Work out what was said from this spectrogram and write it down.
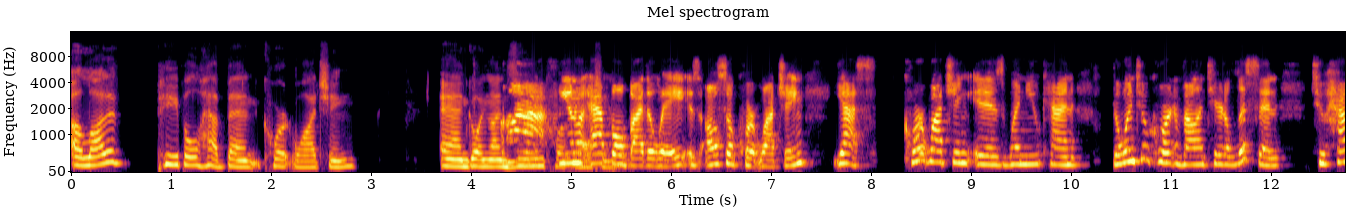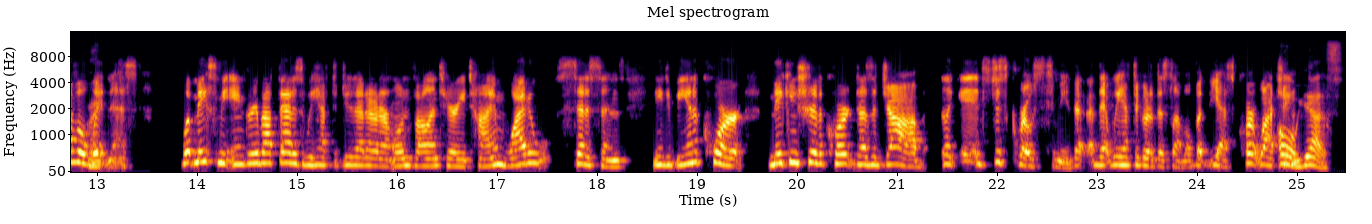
A lot of people have been court watching and going on ah, Zoom. Fiona Apple, by the way, is also court watching. Yes, court watching is when you can go into a court and volunteer to listen to have a right. witness. What makes me angry about that is we have to do that on our own voluntary time. Why do citizens need to be in a court making sure the court does a job? Like it's just gross to me that, that we have to go to this level. But yes, court watching. Oh, yes.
